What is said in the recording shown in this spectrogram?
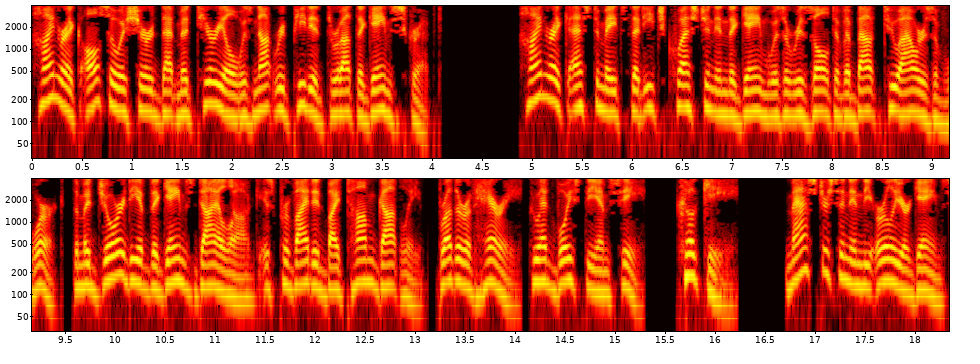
Heinrich also assured that material was not repeated throughout the game's script. Heinrich estimates that each question in the game was a result of about two hours of work. The majority of the game's dialogue is provided by Tom Gottlieb, brother of Harry, who had voiced the MC Cookie Masterson in the earlier games,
